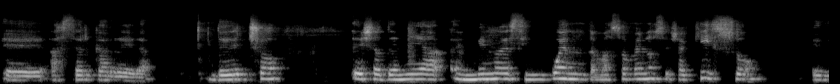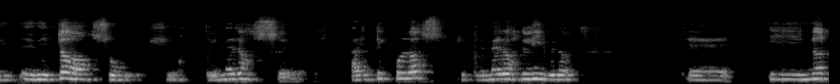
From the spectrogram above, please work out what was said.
eh, hacer carrera. De hecho, ella tenía en 1950 más o menos, ella quiso, editó sus primeros eh, artículos, sus primeros libros, eh, y no,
